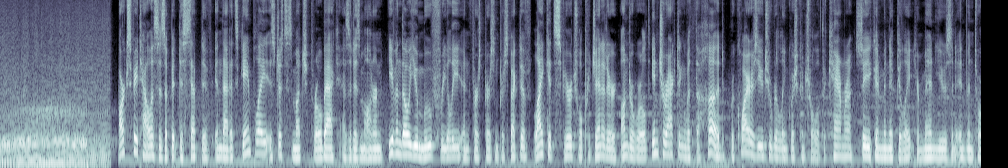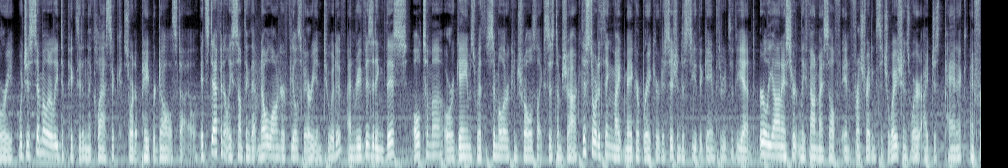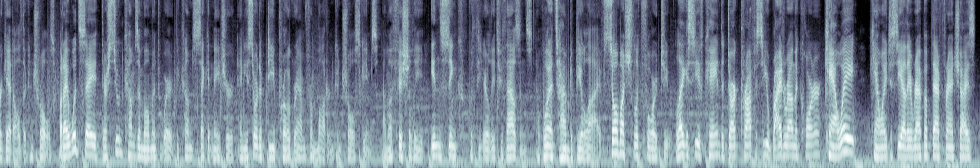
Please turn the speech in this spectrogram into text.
Arx Fatalis is a bit deceptive in that its gameplay is just as much throwback as it is modern, even though you move freely in first person perspective. Like its spiritual progenitor, Underworld, interacting with the HUD requires you to relinquish control of the camera so you can manipulate your menus and inventory, which is similarly depicted in the classic sort of paper doll style. It's definitely something that no longer feels very intuitive, and revisiting this, Ultima, or games with similar controls like System Shock, this sort of thing might make or break your decision to see the game through to the end. Early on, I certainly found myself in frustrating situations where I'd just panic and forget all the controls. But I would say there soon comes a moment where it becomes second nature and you sort of deprogram from modern control schemes. I'm officially in sync with the early 2000s. And what a time to be alive. So much to look forward to. Legacy of Kain, The Dark Prophecy, right around the corner. Can't wait. Can't wait to see how they wrap up that franchise.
